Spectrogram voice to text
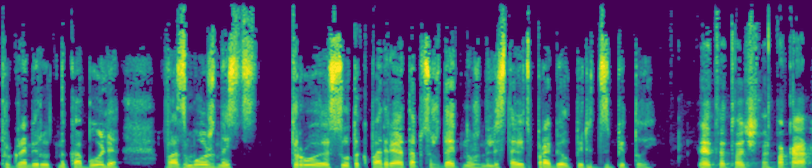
программируют на Каболе, возможность трое суток подряд обсуждать, нужно ли ставить пробел перед запятой. Это точно. Пока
